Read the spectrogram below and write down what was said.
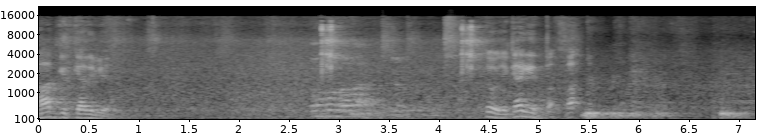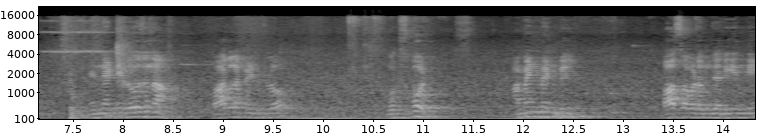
هات قد كاذبين నిన్నటి రోజున పార్లమెంట్లో బోర్డ్ అమెండ్మెంట్ బిల్ పాస్ అవ్వడం జరిగింది.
